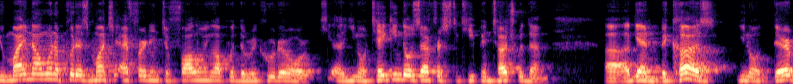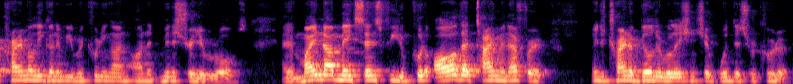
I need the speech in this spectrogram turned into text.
you might not want to put as much effort into following up with the recruiter or uh, you know taking those efforts to keep in touch with them. Uh, again, because you know they're primarily going to be recruiting on on administrative roles, and it might not make sense for you to put all that time and effort into trying to build a relationship with this recruiter.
